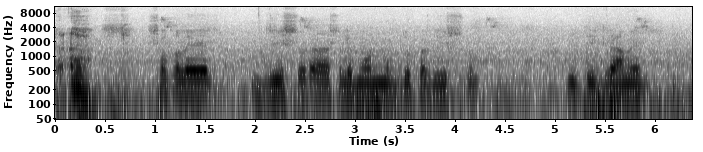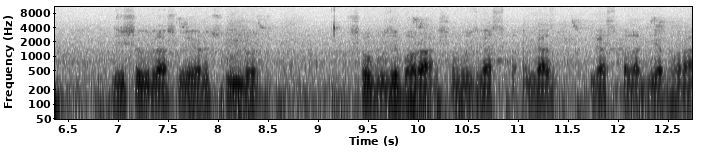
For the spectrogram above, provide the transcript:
সকালের দৃশ্যটা আসলে মন মুগ্ধকর দৃশ্য। কিন্তু গ্রামের দৃশ্যগুলো আসলে অনেক সুন্দর। সবুজে ভরা, সবুজ গাছ গাছ, গাছপালা দিয়ে ভরা।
